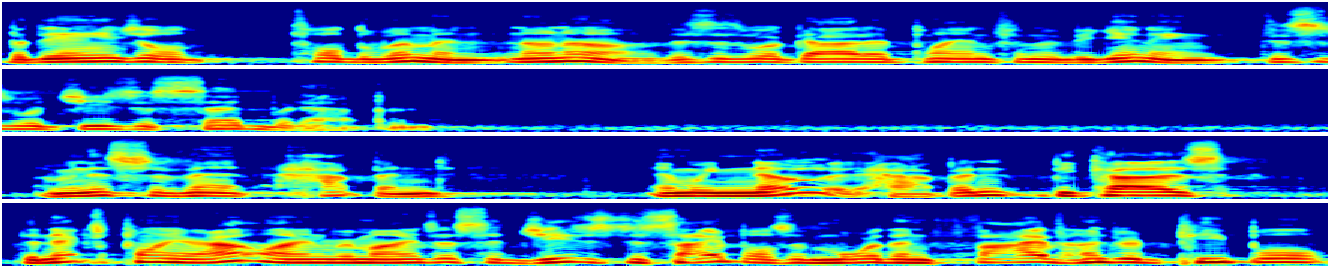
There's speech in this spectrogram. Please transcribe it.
But the angel told the women, no, no, this is what God had planned from the beginning. This is what Jesus said would happen. I mean, this event happened, and we know it happened because the next point in your outline reminds us that Jesus' disciples and more than 500 people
